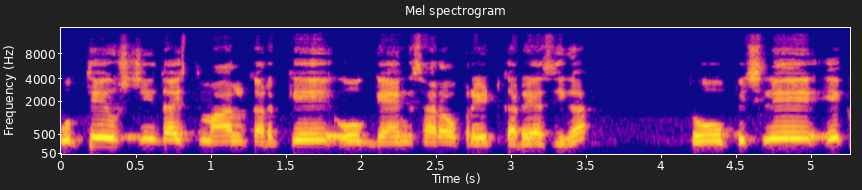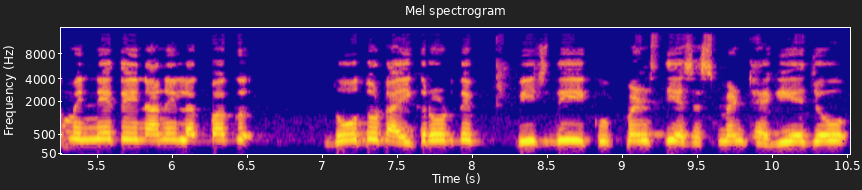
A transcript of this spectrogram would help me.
ਉੱਥੇ ਉਸ ਚੀਜ਼ ਦਾ ਇਸਤੇਮਾਲ ਕਰਕੇ ਉਹ ਗੈਂਗ ਸਾਰਾ ਆਪਰੇਟ ਕਰ ਰਿਹਾ ਸੀਗਾ। ਤੋ ਪਿਛਲੇ 1 ਮਹੀਨੇ ਤੇ ਇਹਨਾਂ ਨੇ ਲਗਭਗ 2 ਤੋਂ 2.5 ਕਰੋੜ ਦੇ ਵਿੱਚ ਦੀ ਇਕਵਿਪਮੈਂਟਸ ਦੀ ਅਸੈਸਮੈਂਟ ਹੈਗੀ ਹੈ, ਜੋ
